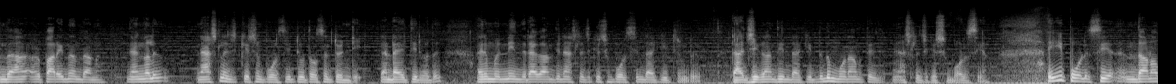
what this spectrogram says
എന്താ പറയുന്നത് എന്താണ്? ഞങ്ങൾ national education policy two thousand twenty രണ്ടായിരത്തി ഇരുപത് അതിന് മുന്നേ ഇന്ദിരാഗാന്ധി നാഷണൽ എഡ്യൂക്കേഷൻ പോളിസി ഉണ്ടാക്കിയിട്ടുണ്ട്. രാജീവ് ഗാന്ധി ഇത് മൂന്നാമത്തെ നാഷണൽ എഡ്യൂക്കേഷൻ പോളിസിയാണ്. ഈ പോളിസി എന്താണോ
